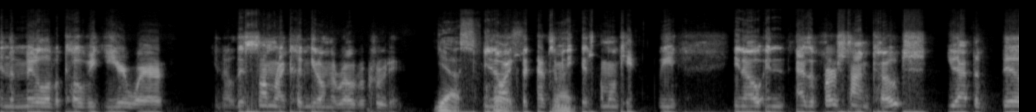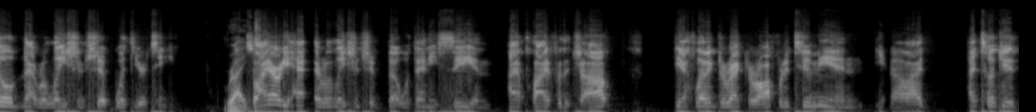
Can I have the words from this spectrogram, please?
in the middle of a COVID year where, you know, this summer I couldn't get on the road recruiting. Yes. You know, I couldn't have too many kids come on campus. We, you know, and as a first time coach, you have to build that relationship with your team. Right. So I already had that relationship built with NEC, and I applied for the job. The athletic director offered it to me, and you know, I I took it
